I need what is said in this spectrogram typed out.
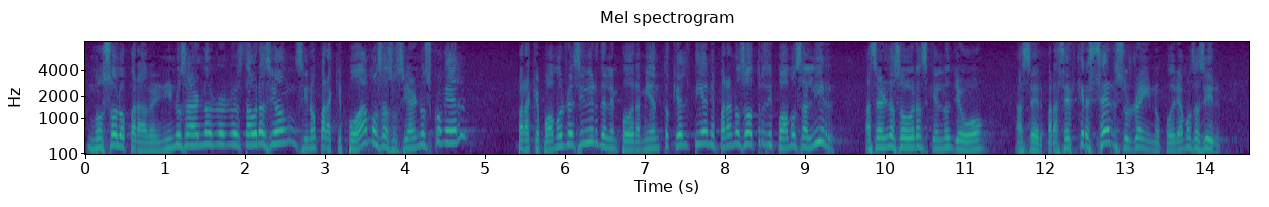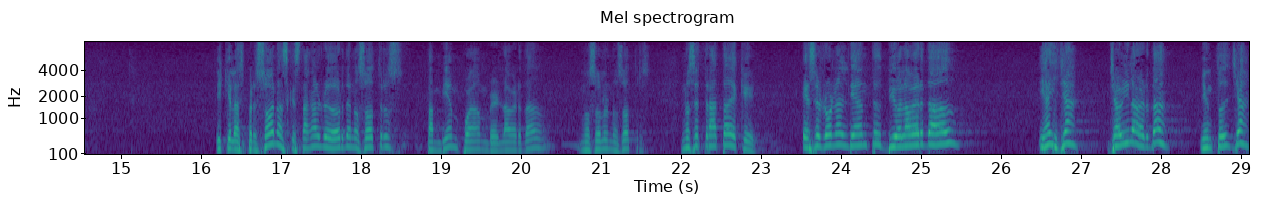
no solo para venirnos a dar la restauración, sino para que podamos asociarnos con Él para que podamos recibir del empoderamiento que Él tiene para nosotros y podamos salir a hacer las obras que Él nos llevó a hacer, para hacer crecer su reino, podríamos decir. Y que las personas que están alrededor de nosotros también puedan ver la verdad, no solo nosotros. No se trata de que ese Ronald de antes vio la verdad y ay, ya, ya vi la verdad. Y entonces ya,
